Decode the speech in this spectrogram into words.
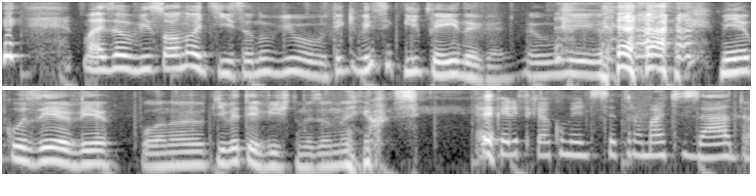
mas eu vi só a notícia, eu não vi o... Tem que ver esse clipe ainda, cara. Eu vi... me recusei a ver. Pô, não, eu devia ter visto, mas eu não recusei. É porque ele fica com medo de ser traumatizado.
